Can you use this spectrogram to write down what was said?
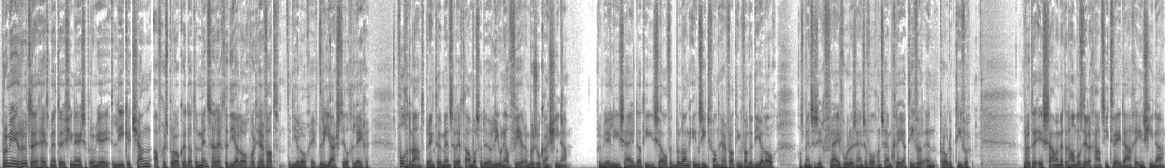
Premier Rutte heeft met de Chinese premier Li Keqiang afgesproken dat de mensenrechtendialoog wordt hervat. De dialoog heeft drie jaar stilgelegen. Volgende maand brengt de mensenrechtenambassadeur Lionel Veer een bezoek aan China. Premier Li zei dat hij zelf het belang inziet van hervatting van de dialoog. Als mensen zich vrij voelen zijn ze volgens hem creatiever en productiever. Rutte is samen met een handelsdelegatie twee dagen in China.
